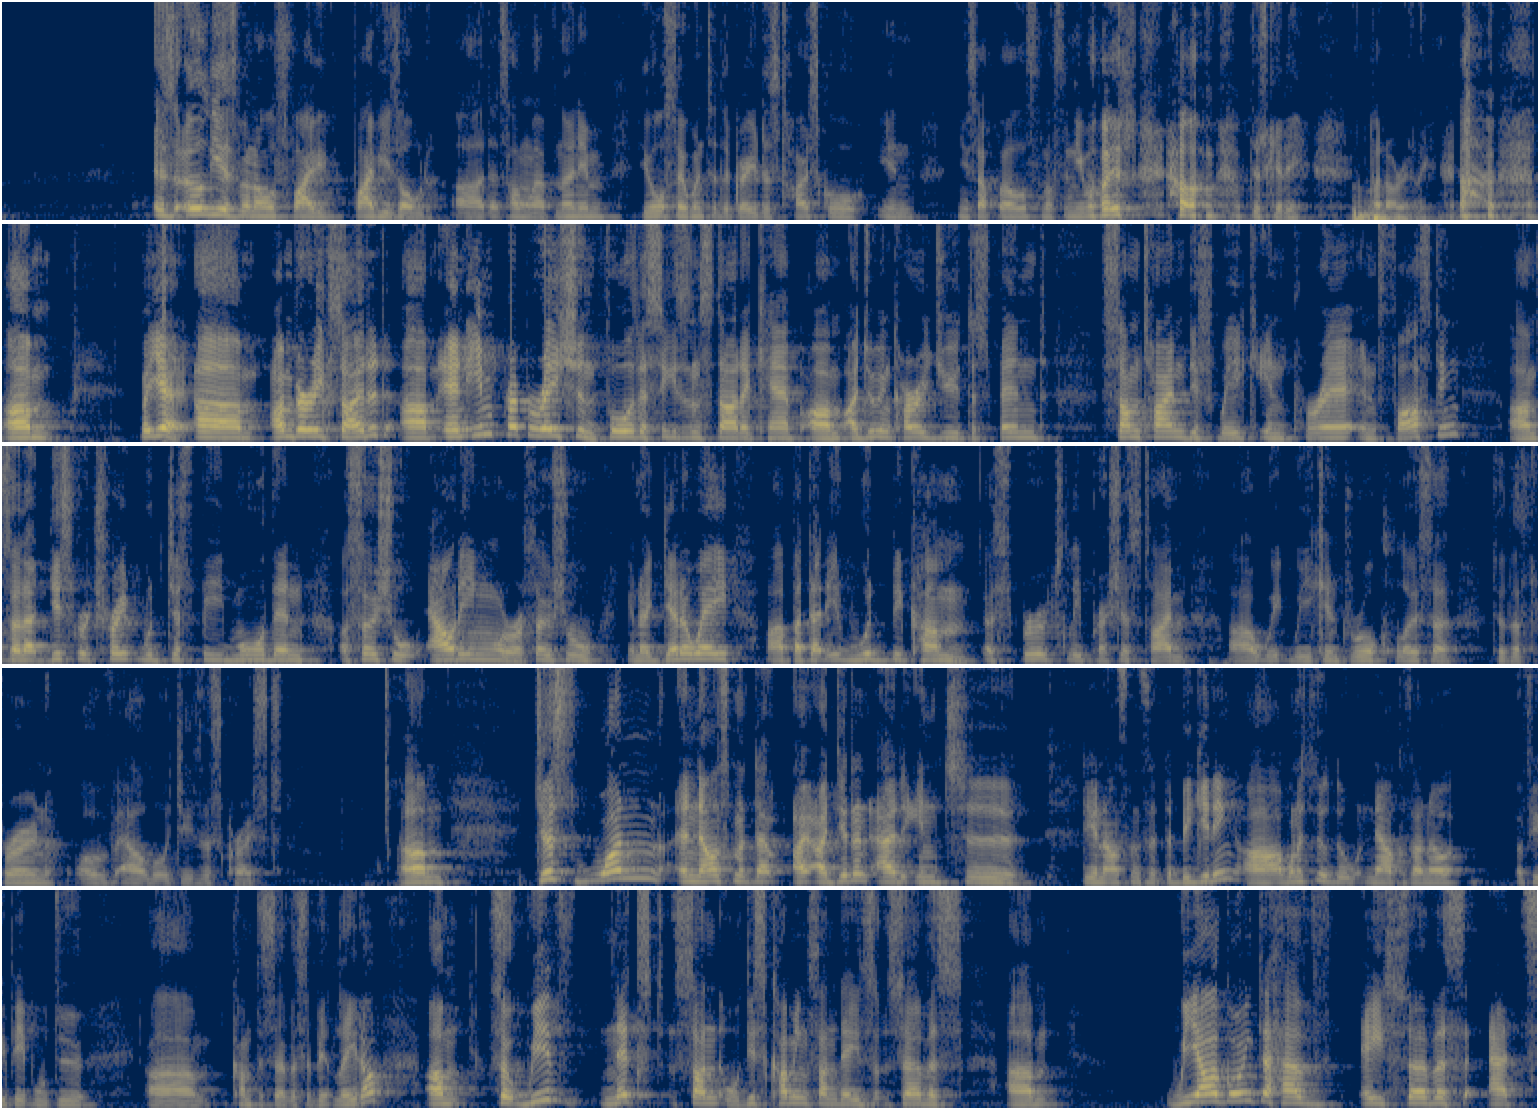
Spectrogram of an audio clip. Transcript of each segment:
as early as when I was five, five years old. Uh, that's how long I've known him. He also went to the greatest high school in New South Wales, Nelson New Boys. um, just kidding, but not really. um, but yeah, um, I'm very excited. Um, and in preparation for the season starter camp, um, I do encourage you to spend some time this week in prayer and fasting um, so that this retreat would just be more than a social outing or a social you know getaway, uh, but that it would become a spiritually precious time uh, we, we can draw closer to the throne of our Lord Jesus Christ. Um, just one announcement that I, I, didn't add into the announcements at the beginning. Uh, I wanted to do it now because I know a few people do um, come to service a bit later. Um, so with next Sun or this coming Sunday's service, um, we are going to have a service at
